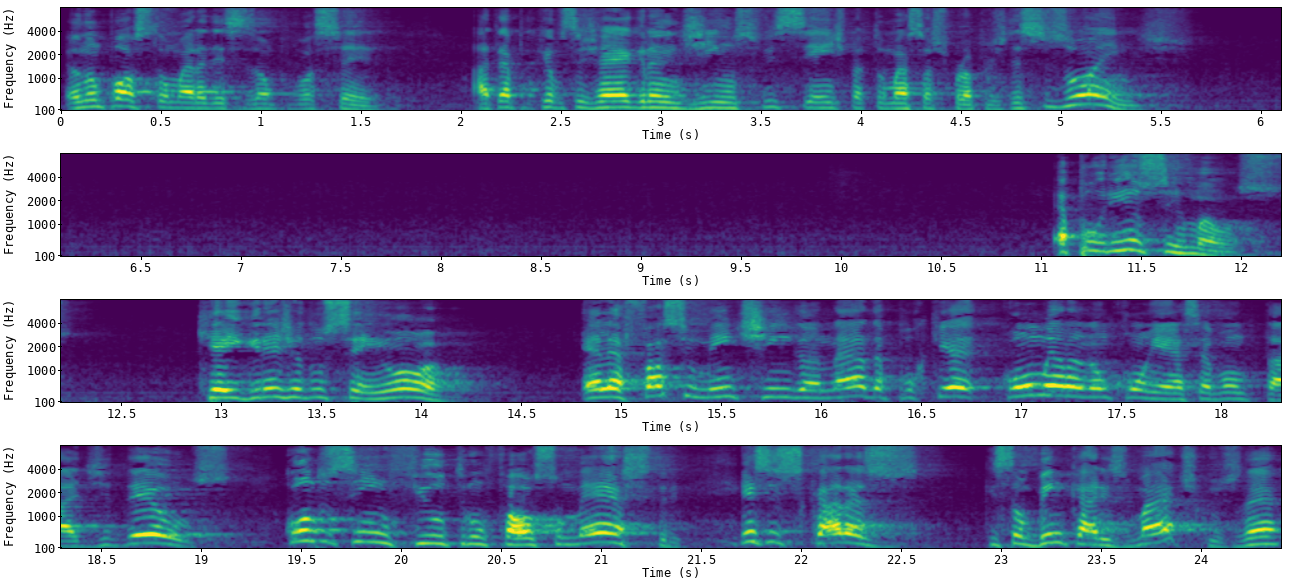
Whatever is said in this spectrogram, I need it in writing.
Eu não posso tomar a decisão por você. Até porque você já é grandinho o suficiente para tomar suas próprias decisões. É por isso, irmãos, que a igreja do Senhor, ela é facilmente enganada, porque como ela não conhece a vontade de Deus, quando se infiltra um falso mestre, esses caras que são bem carismáticos, né?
